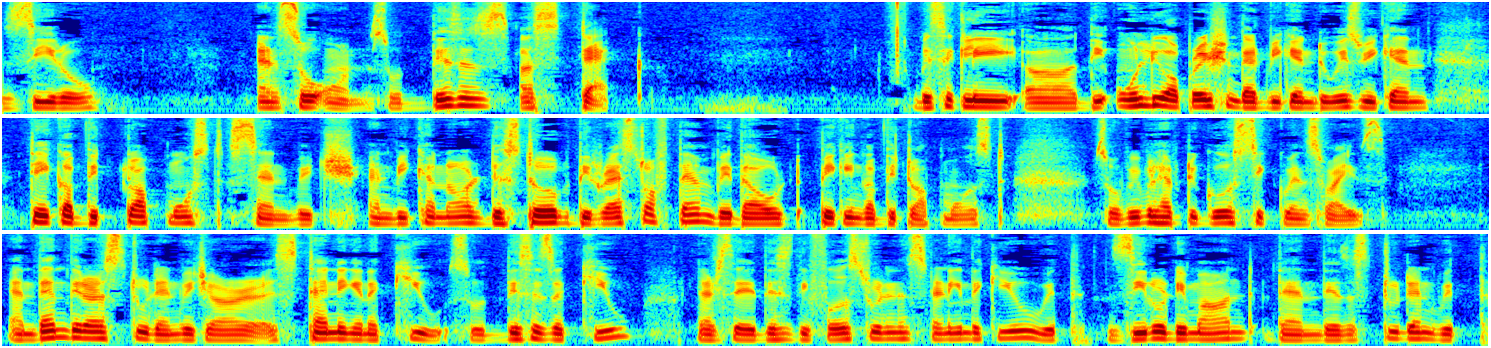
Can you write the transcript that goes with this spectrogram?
0, and so on. So this is a stack. Basically, uh, the only operation that we can do is we can take up the topmost sandwich and we cannot disturb the rest of them without picking up the topmost. So we will have to go sequence wise. And then there are students which are standing in a queue. So this is a queue. Let's say this is the first student standing in the queue with zero demand. Then there's a student with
